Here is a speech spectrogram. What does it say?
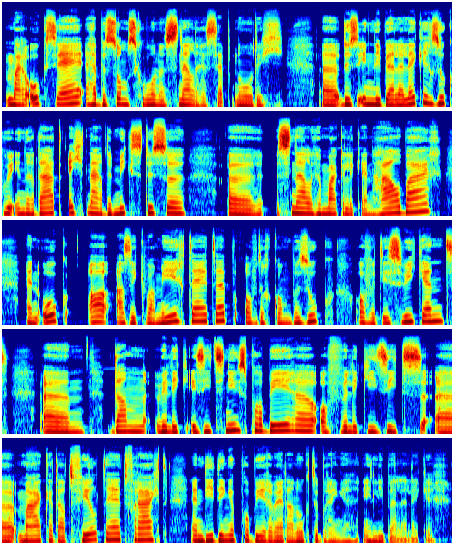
maar ook zij hebben soms gewoon een snel recept nodig. Dus in Libelle Lekker zoeken we inderdaad echt naar de mix tussen eh, snel, gemakkelijk en haalbaar. En ook ah, als ik wat meer tijd heb, of er komt bezoek, of het is weekend, ehm, dan wil ik eens iets nieuws proberen, of wil ik eens iets eh, maken dat veel tijd vraagt. En die dingen proberen wij dan ook te brengen in Libelle Lekker.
